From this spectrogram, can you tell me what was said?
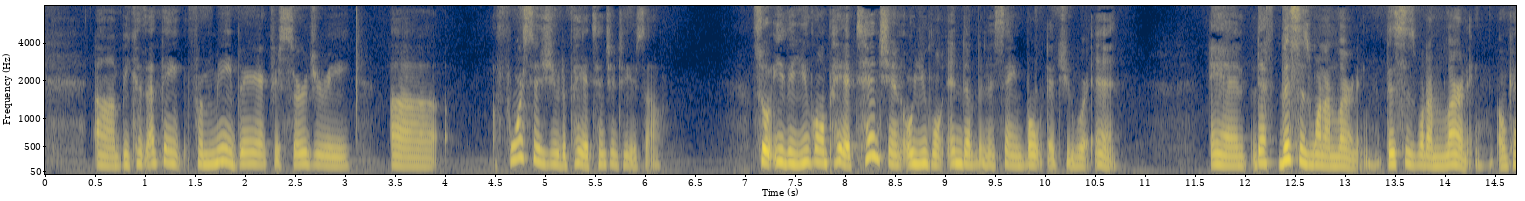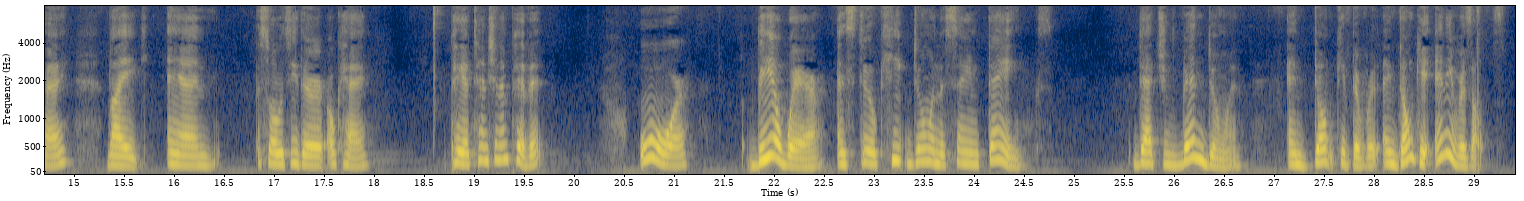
um, because I think for me, bariatric surgery uh, forces you to pay attention to yourself. So either you're gonna pay attention or you're gonna end up in the same boat that you were in. And that's this is what I'm learning. This is what I'm learning. Okay, like and so it's either okay, pay attention and pivot, or be aware and still keep doing the same things that you've been doing and don't get the and don't get any results.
